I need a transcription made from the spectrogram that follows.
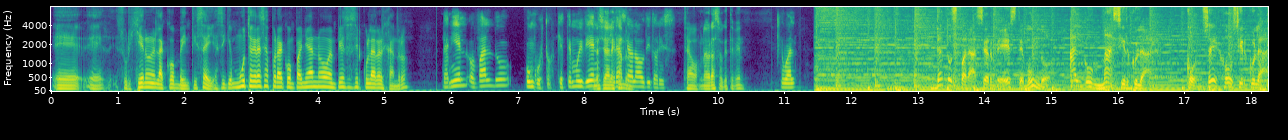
eh, surgieron en la COP26. Así que muchas gracias por acompañarnos en Piensa Circular, Alejandro. Daniel, Osvaldo, un gusto. Que estén muy bien. Gracias, Alejandro. gracias a los auditores. Chao. Un abrazo, que estés bien. Igual. Datos para hacer de este mundo algo más circular. Consejo Circular.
